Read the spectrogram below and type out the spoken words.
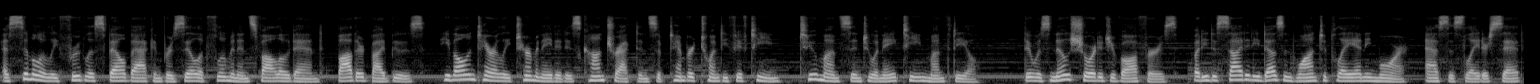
A similarly fruitless spell back in Brazil at Fluminense followed and, bothered by booze, he voluntarily terminated his contract in September 2015, two months into an 18-month deal. There was no shortage of offers, but he decided he doesn't want to play anymore, Assis later said.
